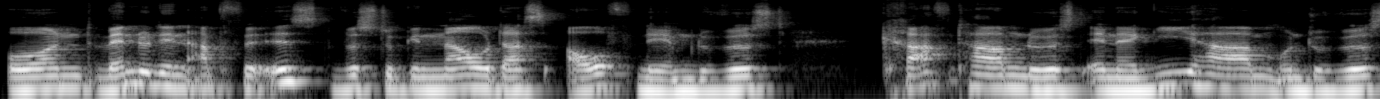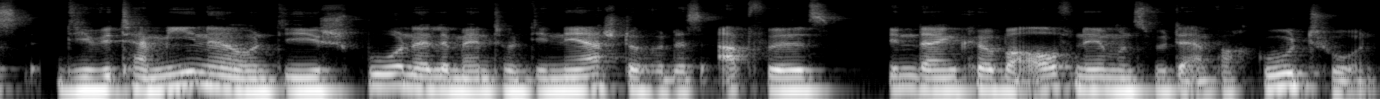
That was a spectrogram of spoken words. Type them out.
Und wenn du den Apfel isst, wirst du genau das aufnehmen. Du wirst Kraft haben, du wirst Energie haben und du wirst die Vitamine und die Spurenelemente und die Nährstoffe des Apfels in deinen Körper aufnehmen und es wird dir einfach gut tun.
